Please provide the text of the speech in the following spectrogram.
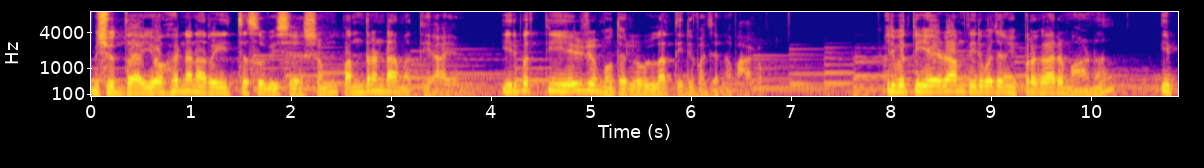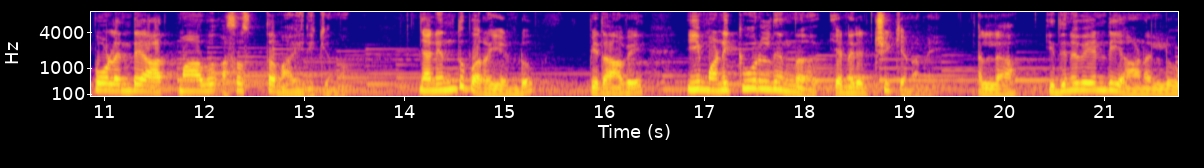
വിശുദ്ധ യോഹനൻ അറിയിച്ച സുവിശേഷം പന്ത്രണ്ടാം അധ്യായം ഇരുപത്തിയേഴ് മുതലുള്ള തിരുവചന ഭാഗം. ഇരുപത്തിയേഴാം തിരുവചനം ഇപ്രകാരമാണ് ഇപ്പോൾ എന്റെ ആത്മാവ് അസ്വസ്ഥമായിരിക്കുന്നു. ഞാൻ എന്തു പറയേണ്ടു? പിതാവേ ഈ മണിക്കൂറിൽ നിന്ന് എന്നെ രക്ഷിക്കണമേ. അല്ല ഇതിനു വേണ്ടിയാണല്ലോ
